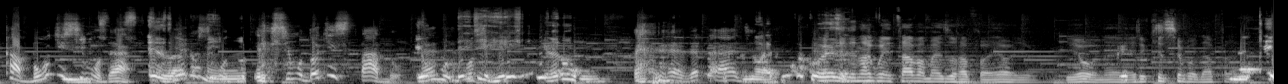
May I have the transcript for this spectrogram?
acabou de se mudar. Ele não se Exatamente. mudou, ele se mudou de estado. Eu né? mudei de região. É verdade. Não é pouca Ele coisa. não aguentava mais o Rafael e eu, né? Ele quis se mudar pra. Que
